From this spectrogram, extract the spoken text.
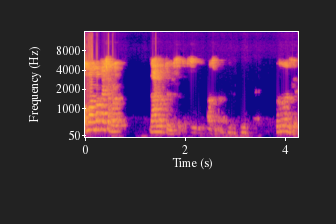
अहो मामा कशामुळं? झालं तुम्ही सदस्य असं करूनच घ्या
